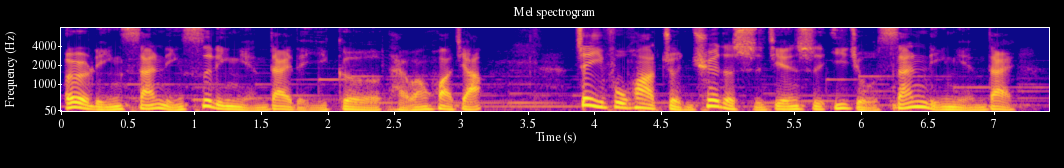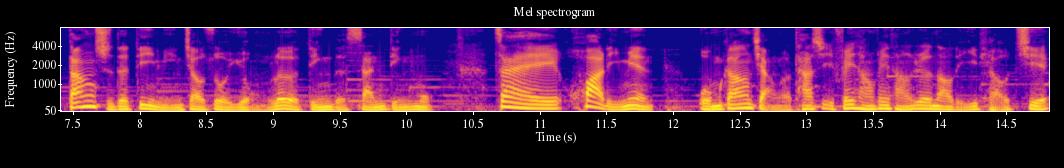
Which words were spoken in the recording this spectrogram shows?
二零、三零、四零年代的一个台湾画家。这一幅画准确的时间是一九三零年代，当时的地名叫做永乐町的三丁目。在画里面，我们刚刚讲了，它是非常非常热闹的一条街，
